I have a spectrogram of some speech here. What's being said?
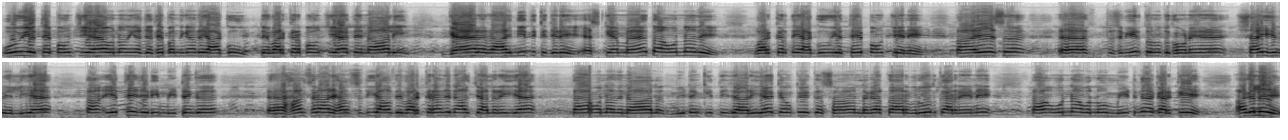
ਉਹ ਵੀ ਇੱਥੇ ਪਹੁੰਚੇ ਆ ਉਹਨਾਂ ਦੀਆਂ ਜਥੇਬੰਦੀਆਂ ਦੇ ਆਗੂ ਤੇ ਵਰਕਰ ਪਹੁੰਚੇ ਆ ਤੇ ਨਾਲ ਹੀ ਗੈਰ ਰਾਜਨੀਤਿਕ ਜਿਹੜੇ ਐਸਕੇਐਮ ਹੈ ਤਾਂ ਉਹਨਾਂ ਦੇ ਵਰਕਰ ਤੇ ਆਗੂ ਵੀ ਇੱਥੇ ਪਹੁੰਚੇ ਨੇ। ਤਾਂ ਇਸ ਤਸਵੀਰ ਤੁਹਾਨੂੰ ਦਿਖਾਉਣੇ ਆ ਸ਼ਾਹੀ ਹਵੇਲੀ ਹੈ। ਤਾਂ ਇੱਥੇ ਜਿਹੜੀ ਮੀਟਿੰਗ ਅ, ਹੰਸਰਾਜ ਹੰਸ ਦੀ ਆਪਦੇ ਵਰਕਰਾਂ ਦੇ ਨਾਲ ਚੱਲ ਰਹੀ ਹੈ। ਤਾਂ ਉਹਨਾਂ ਦੇ ਨਾਲ ਮੀਟਿੰਗ ਕੀਤੀ ਜਾ ਰਹੀ ਹੈ ਕਿਉਂਕਿ ਕਿਸਾਨ ਲਗਾਤਾਰ ਵਿਰੋਧ ਕਰ ਰਹੇ ਨੇ ਤਾਂ ਉਹਨਾਂ ਵੱਲੋਂ ਮੀਟਿੰਗਾਂ ਕਰਕੇ ਅਗਲੇ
